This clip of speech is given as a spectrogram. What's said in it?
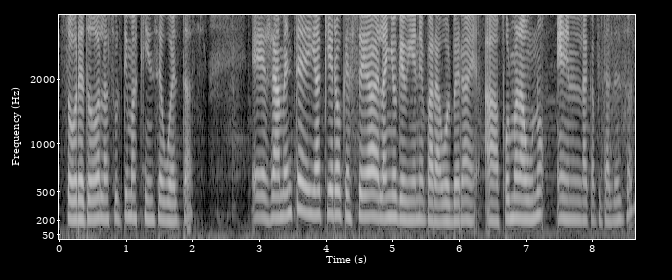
sobre todo las últimas 15 vueltas. Eh, realmente ya quiero que sea el año que viene para volver a, Fórmula 1 en la capital del sol.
